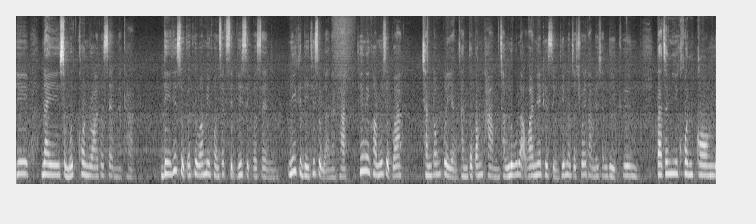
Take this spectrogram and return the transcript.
ที่ในสมมติคนร้อยเปอร์เซ็นต์นะคะดีที่สุดก็คือว่ามีคนสักสิบยี่สิบเปอร์เซ็นต์นี่คือดีที่สุดแล้วนะคะ ที่มีความรู้สึกว่าฉันต้องเปลี่ยน ฉันจะต้องทำฉันรู้แหละว่าเนี่ยคือสิ่งที่มันจะช่วยทำให้ฉันดีขึ้น แต่จะมีคนกองใ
